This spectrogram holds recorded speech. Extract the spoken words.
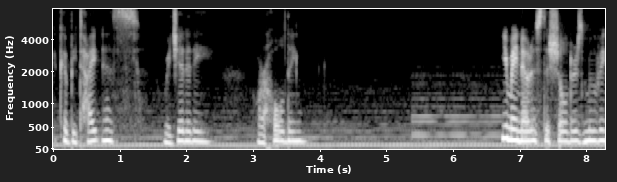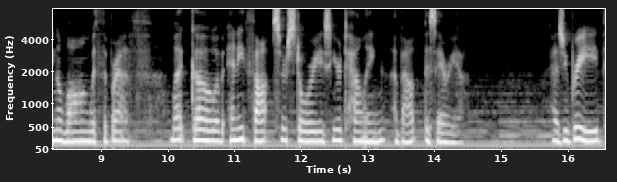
It could be tightness, rigidity, or holding. You may notice the shoulders moving along with the breath. Let go of any thoughts or stories you're telling about this area. As you breathe,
